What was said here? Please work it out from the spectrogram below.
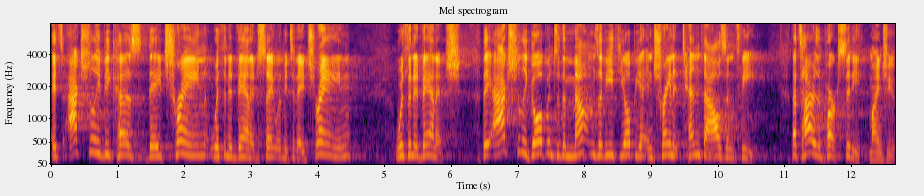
It's actually because they train with an advantage. Say it with me today train with an advantage. They actually go up into the mountains of Ethiopia and train at 10,000 feet. That's higher than Park City, mind you.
